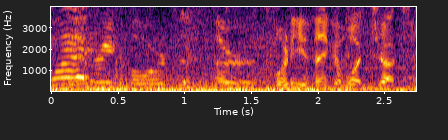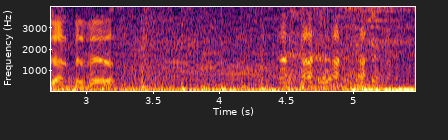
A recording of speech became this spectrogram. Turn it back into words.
Henry Ford the third. What do you think of what Chuck's done to this?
